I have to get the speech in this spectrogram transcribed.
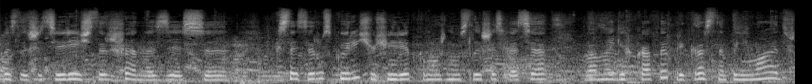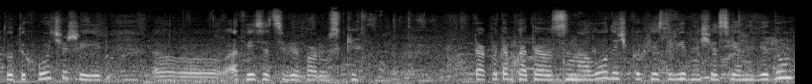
Вы слышите, речь совершенно здесь. Э, кстати, русскую речь очень редко можно услышать, хотя во многих кафе прекрасно понимают, что ты хочешь, и э, ответят тебе по-русски. Так, вот там катаются на лодочках, если видно, сейчас я наведу.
